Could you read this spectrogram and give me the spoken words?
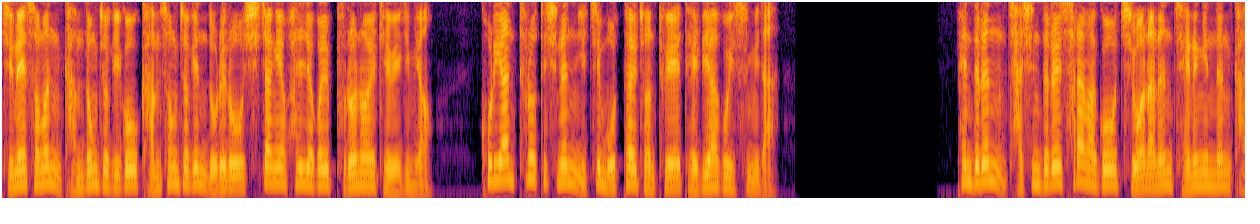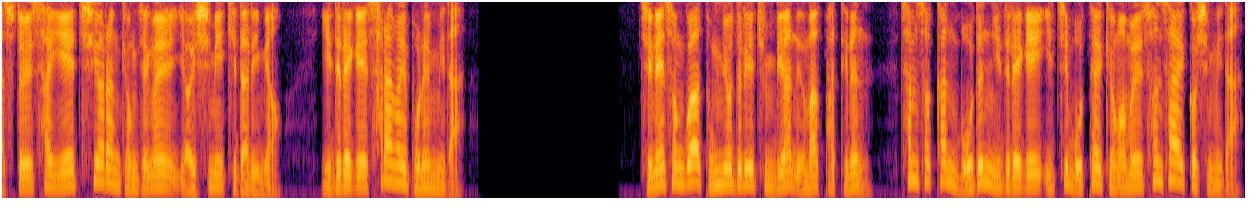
진혜성은 감동적이고 감성적인 노래로 시장의 활력을 불어넣을 계획이며 코리안 트로트신은 잊지 못할 전투에 대비하고 있습니다. 팬들은 자신들을 사랑하고 지원하는 재능 있는 가수들 사이의 치열한 경쟁을 열심히 기다리며 이들에게 사랑을 보냅니다. 진혜성과 동료들이 준비한 음악 파티는 참석한 모든 이들에게 잊지 못할 경험을 선사할 것입니다.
